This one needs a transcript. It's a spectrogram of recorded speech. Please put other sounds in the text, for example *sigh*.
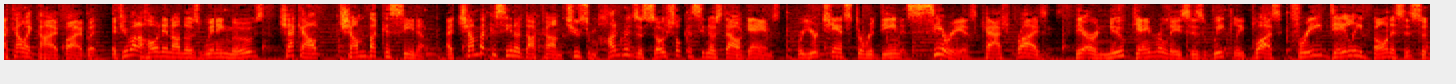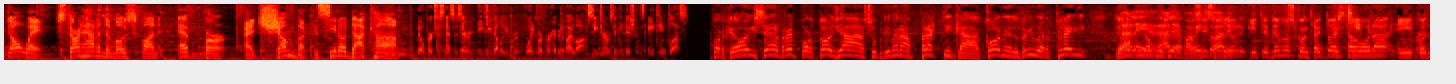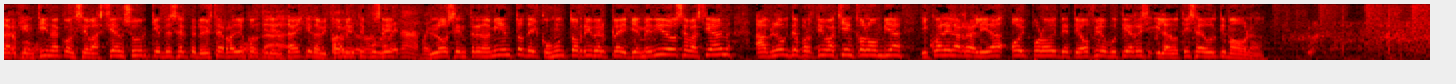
I kind of like the high five, but if you want to hone in on those winning moves, check out Chumba Casino. At chumbacasino.com, choose from hundreds of social casino style games for your chance to redeem serious cash prizes. There are new game releases weekly, plus free daily bonuses. So don't wait. Start having the most fun ever at chumbacasino.com. No purchase necessary. BGW. Void were prohibited by law. See terms and conditions. 18 plus. Porque hoy se reportó ya su primera práctica con el River Plate. Dale, dale, Gutiérrez. Fabito, Sí, dale. señor, y tenemos contacto a esta hora eh, con Argentina, con Sebastián Sur, quien es el periodista de Radio Continental, quien don habitualmente no cubre nada, pues. los entrenamientos del conjunto River Plate. Bienvenido, Sebastián, a Blog Deportivo aquí en Colombia. ¿Y cuál es la realidad hoy por hoy de Teófilo Gutiérrez y la noticia de última hora?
